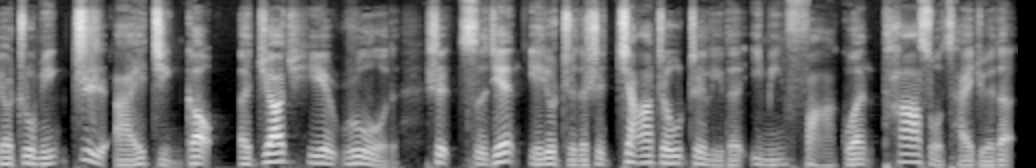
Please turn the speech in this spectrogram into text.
要注明致癌警告。A judge here ruled 是此间，也就指的是加州这里的一名法官，他所裁决的。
